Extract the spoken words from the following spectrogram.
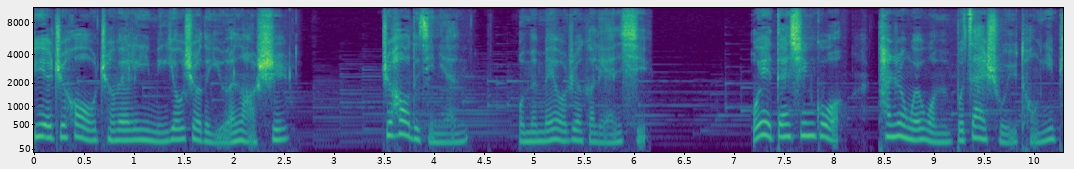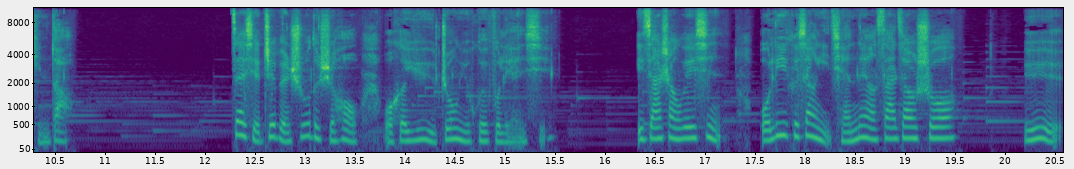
毕业之后，成为了一名优秀的语文老师。之后的几年，我们没有任何联系。我也担心过，他认为我们不再属于同一频道。在写这本书的时候，我和雨雨终于恢复联系。一加上微信，我立刻像以前那样撒娇说：“雨雨，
